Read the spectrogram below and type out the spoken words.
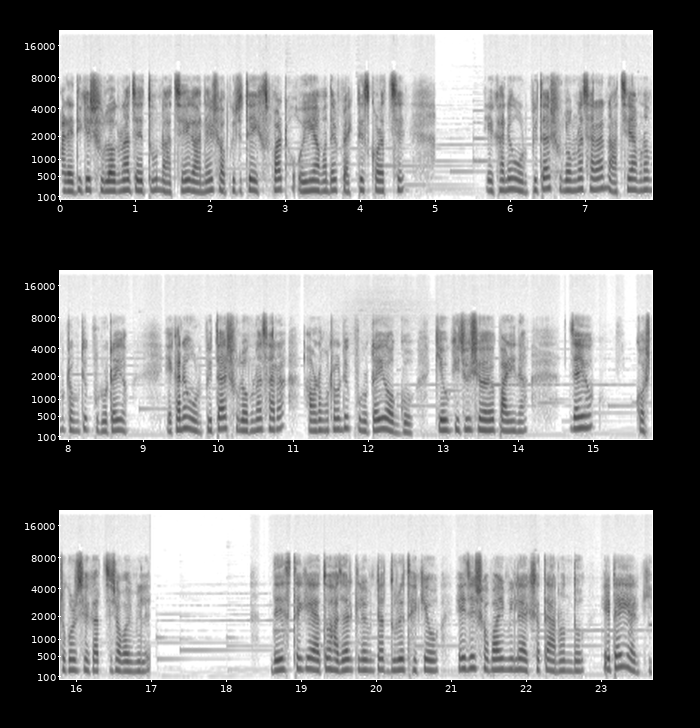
আর এদিকে সুলগ্না যেহেতু নাচে, গানে সব কিছুতে এক্সপার্ট ওই আমাদের প্র্যাকটিস করাচ্ছে। এখানে অর্পিতা, সুলগ্না ছাড়া নাচে আমরা মোটামুটি পুরোটাই এখানে অর্পিতা আর সুলগ্না ছাড়া আমরা মোটামুটি পুরোটাই অজ্ঞ। কেউ কিছু সেভাবে পারি না। যাই হোক, কষ্ট করে শেখাচ্ছে সবাই মিলে। দেশ থেকে এত হাজার কিলোমিটার দূরে থেকেও এই যে সবাই মিলে একসাথে আনন্দ, এটাই আর কি।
